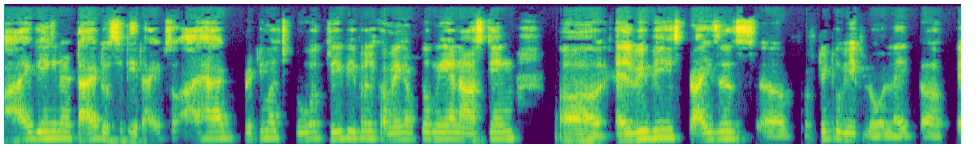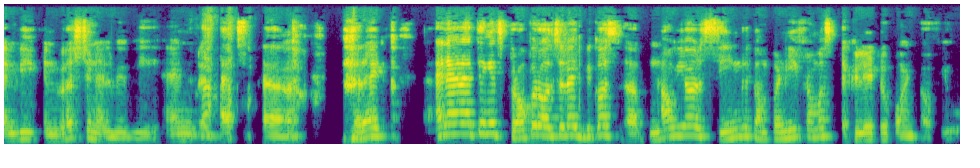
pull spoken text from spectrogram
I being in a tier 2 city, right? So I had pretty much two or three people coming up to me and asking uh, LVB's price is uh, 52 week low. Like, uh, can we invest in LVB? And that's uh, right and, and I think it's proper also like because uh, now you're seeing the company from a speculative point of view,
